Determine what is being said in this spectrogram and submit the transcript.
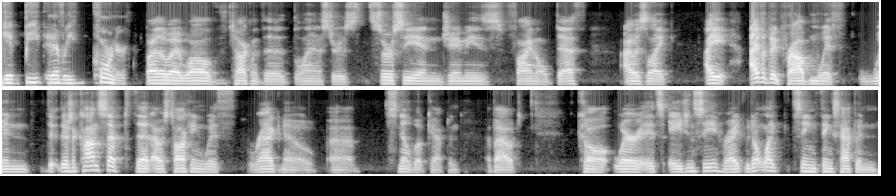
get beat at every corner. By the way, while talking with the, the Lannisters, Cersei and Jaime's final death, I was like, I I have a big problem with when th- there's a concept that I was talking with Ragno, uh, Snailboat Captain, about call where it's agency, right? We don't like seeing things happen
